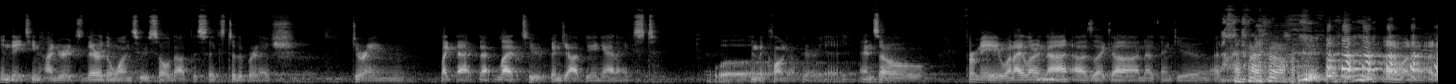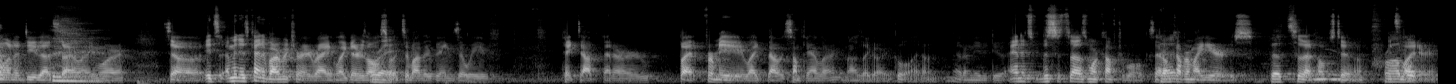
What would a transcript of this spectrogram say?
in the 1800s. They're the ones who sold out the Sikhs to the British during like that that led to Punjab being annexed Whoa. in the colonial period. And so for me, when I learned that, I was like, uh, no, thank you. I don't want to. I don't want to do that style anymore. So it's. I mean, it's kind of arbitrary, right? Like there's all Right. sorts of other things that we've picked up that are. But for me, like that was something I learned, and I was like, all right, cool. I don't. I don't need to do that. And it's this is, was more comfortable because I don't cover my ears. that's so that helps too. it's lighter.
